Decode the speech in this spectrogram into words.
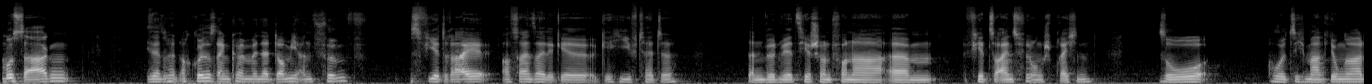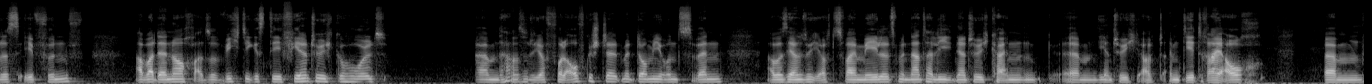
man muss sagen, die Sensation hätte noch größer sein können, wenn der Domi an 5 bis 4-3 auf seiner Seite ge gehievt hätte. Dann würden wir jetzt hier schon von einer ähm, 4 zu 1 Führung sprechen. So holt sich Marc Junger das E5, aber dennoch, also wichtiges D4 natürlich geholt. Ähm, da haben sie natürlich auch voll aufgestellt mit Domi und Sven, aber sie haben natürlich auch zwei Mädels mit Nathalie, die natürlich keinen, ähm, die natürlich im D3 auch ähm,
